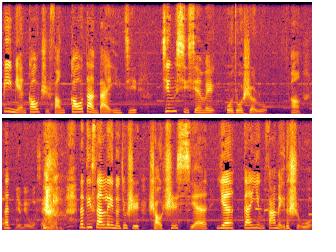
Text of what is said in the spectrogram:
避免高脂肪、高蛋白以及精细纤维过多摄入。嗯，哦那也没有我下。那第三类呢，就是少吃咸、腌、干硬、发霉的食物，嗯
